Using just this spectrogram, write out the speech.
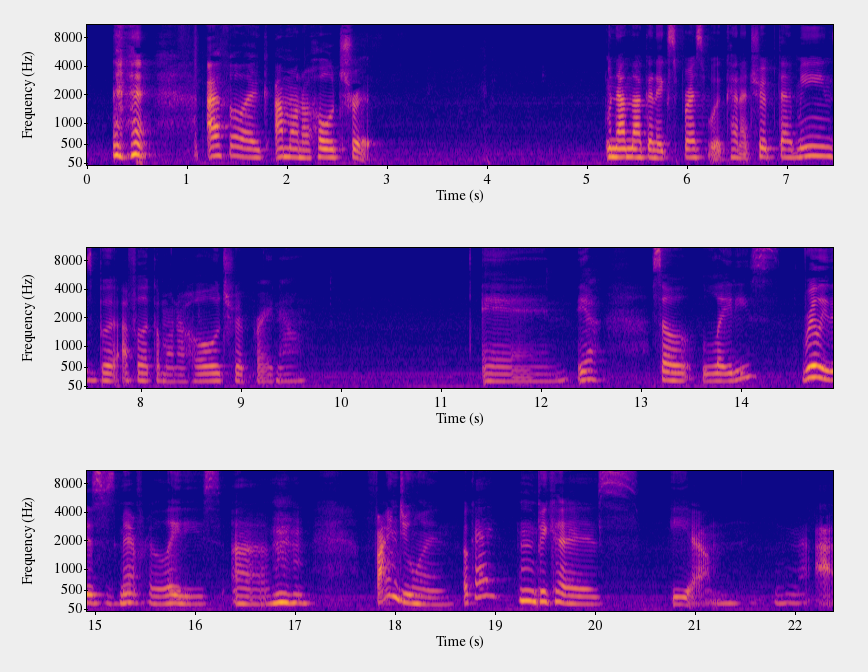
I feel like I'm on a whole trip. And I'm not gonna express what kind of trip that means, but I feel like I'm on a whole trip right now. And yeah. So ladies, really this is meant for the ladies. Um find you one, okay? Mm, because yeah, mm, I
